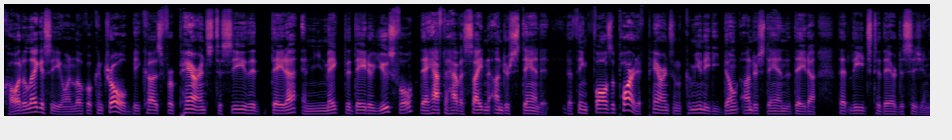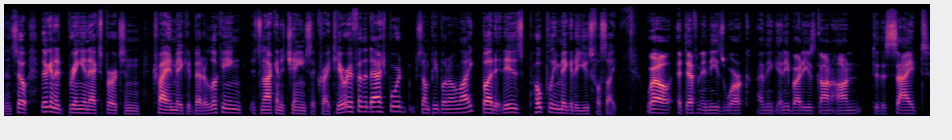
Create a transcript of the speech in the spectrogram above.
call it a legacy on local control because for parents to see the data and make the data useful, they have to have a site and understand it the thing falls apart if parents in the community don't understand the data that leads to their decisions. And so they're going to bring in experts and try and make it better looking. It's not going to change the criteria for the dashboard, some people don't like, but it is hopefully make it a useful site. Well, it definitely needs work. I think anybody who's gone on to the site,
